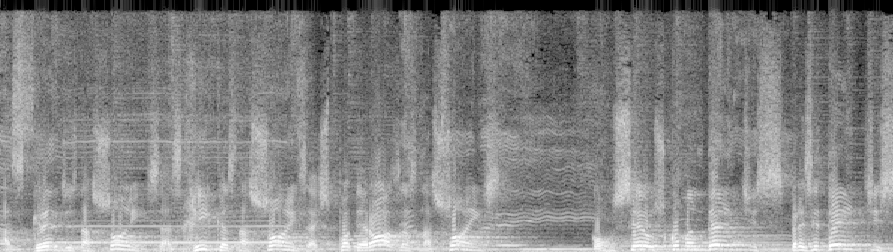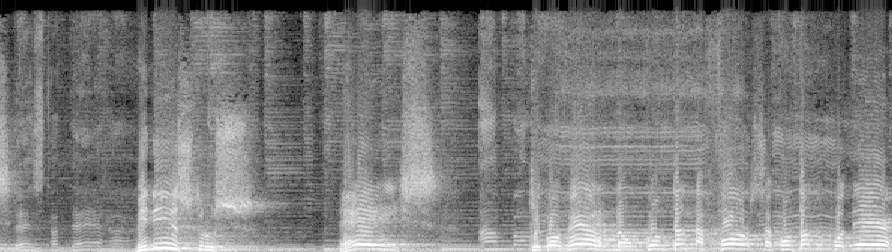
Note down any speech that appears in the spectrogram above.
As grandes nações, as ricas nações, as poderosas nações, com seus comandantes, presidentes, ministros, reis, que governam com tanta força, com tanto poder,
